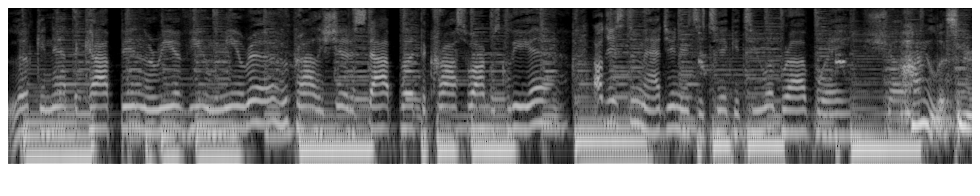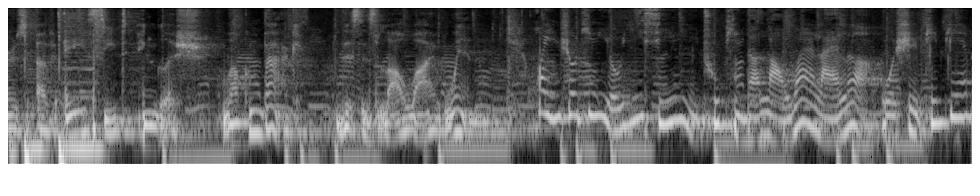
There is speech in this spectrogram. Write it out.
Looking at the cop in the rearview mirror. Who Probably should have stopped, but the crosswalk was clear. I'll just imagine it's a ticket to a Broadway show. Hi, listeners of A Seat English. Welcome back. This is Lao Wai Win. 欢迎收听由一席英语出品的《老外来了》，我是翩翩。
